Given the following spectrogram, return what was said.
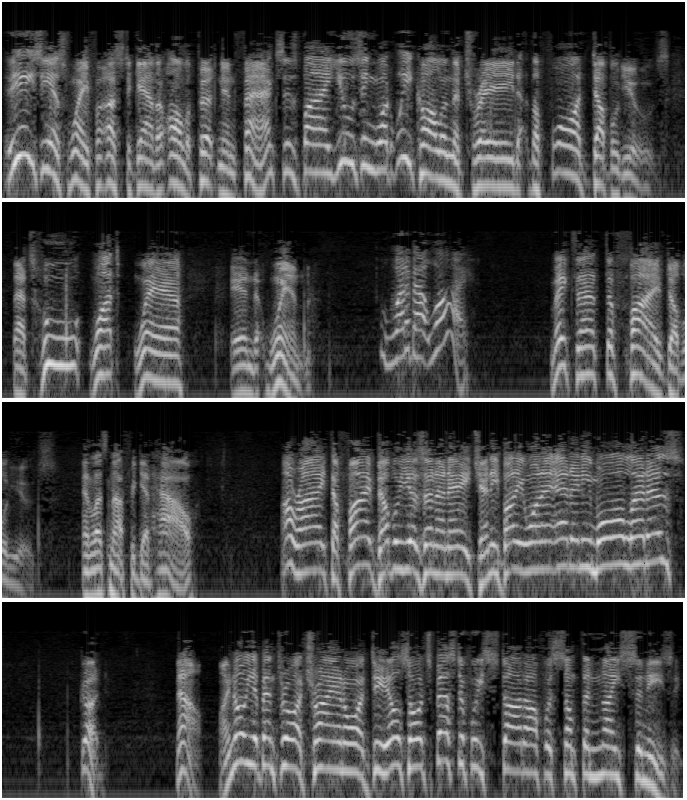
The easiest way for us to gather all the pertinent facts is by using what we call in the trade the four W's. That's who, what, where, and when. What about why? Make that the five W's. And let's not forget how. All right, the five W's and an H. Anybody want to add any more letters? Good. Now, I know you've been through a trying ordeal, so it's best if we start off with something nice and easy.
